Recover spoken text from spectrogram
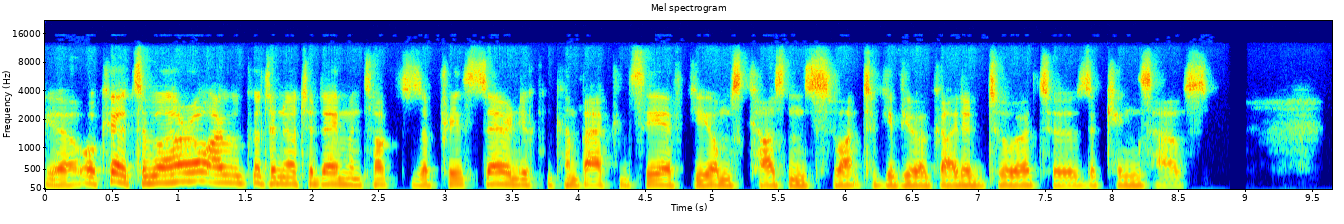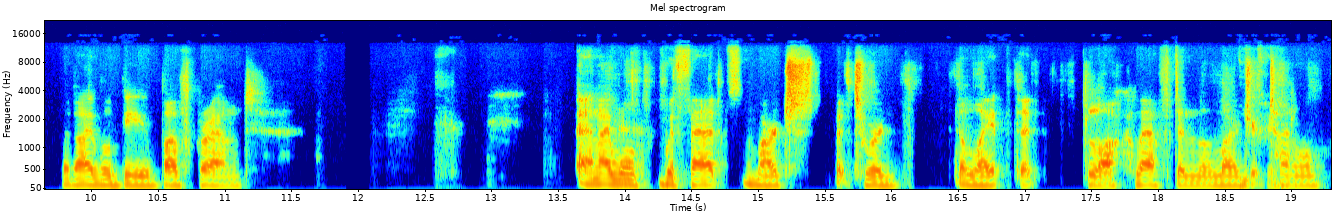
Yeah. Okay. Tomorrow I will go to Notre Dame and talk to the priest there, and you can come back and see if Guillaume's cousins want to give you a guided tour to the king's house. But I will be above ground. And I will, with that, march toward the light that Block left in the larger Okay. tunnel.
